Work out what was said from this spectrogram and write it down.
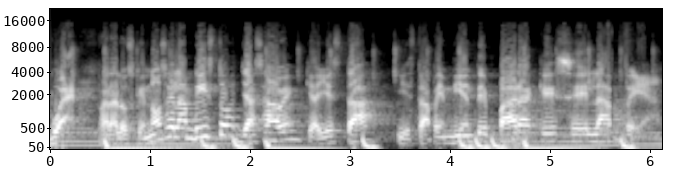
Bueno, para los que no se la han visto, ya saben que ahí está y está pendiente para que se la vean.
